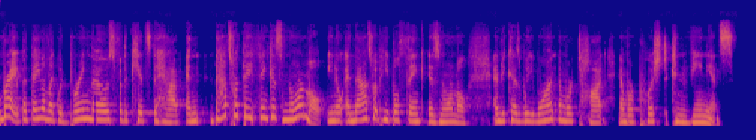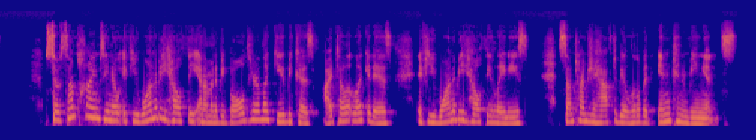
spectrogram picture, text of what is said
Right, but they would like would bring those for the kids to have and that's what they think is normal, you know, and that's what people think is normal. And because we want and we're taught and we're pushed convenience. So sometimes, you know, if you want to be healthy and I'm going to be bold here like you because I tell it like it is, if you want to be healthy ladies, sometimes you have to be a little bit inconvenienced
